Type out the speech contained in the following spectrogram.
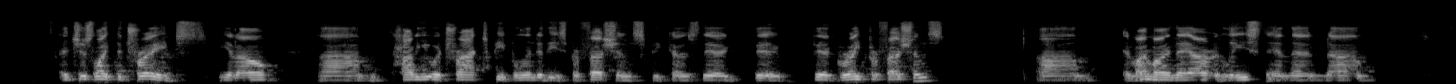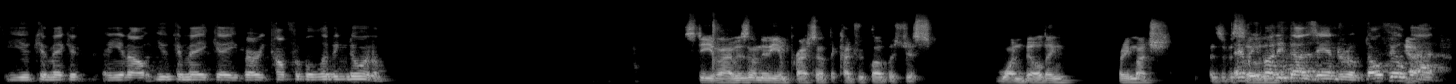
it's just like the trades, you know. Um, how do you attract people into these professions because they're they're they're great professions. Um, in my mind, they are at least, and then um, you can make it. You know, you can make a very comfortable living doing them. Steve, I was under the impression that the country club was just one building, pretty much as a facility. Everybody does, Andrew. Don't feel Yeah. bad.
